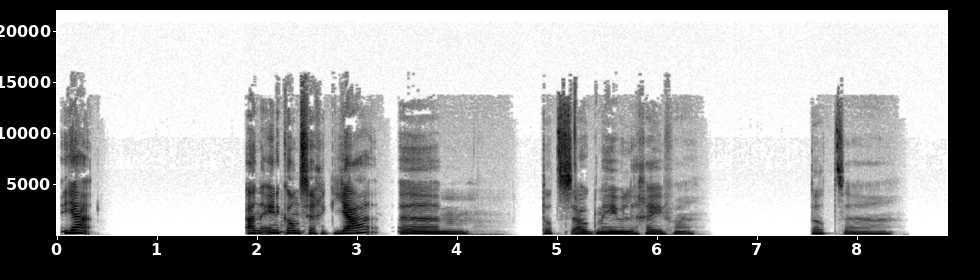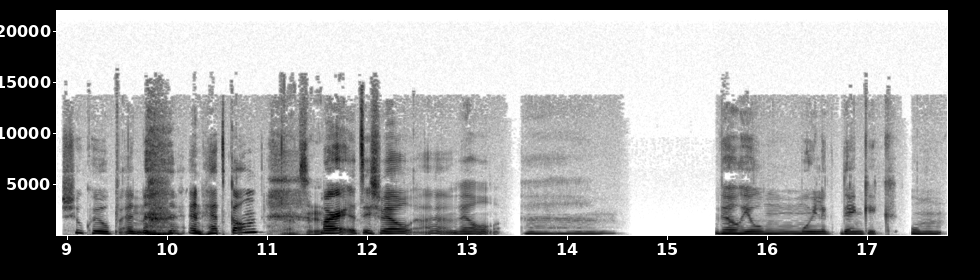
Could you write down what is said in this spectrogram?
ja, aan de ene kant zeg ik ja, ehm, dat zou ik mee willen geven. Dat eh, zoek hulp en, en het kan. Ja, Maar het is wel, eh, wel, ehm, wel heel moeilijk, denk ik, om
